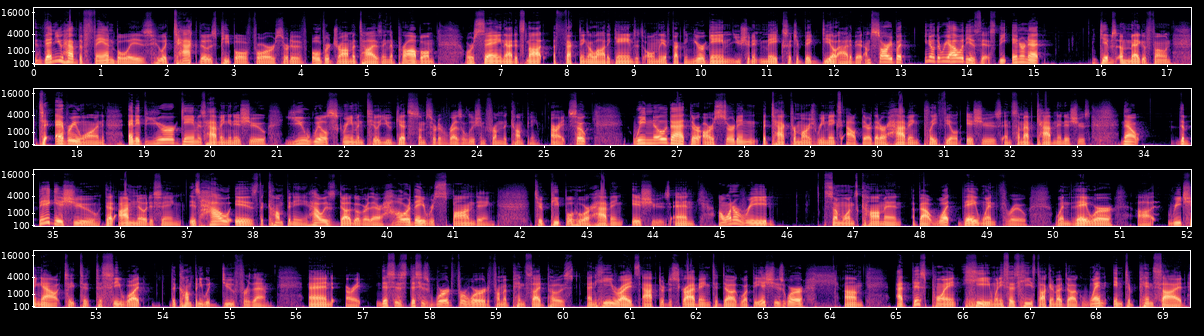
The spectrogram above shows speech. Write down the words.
Then you have the fanboys who attack those people for sort of over dramatizing the problem or saying that it's not affecting a lot of games, it's only affecting your game. You shouldn't make such a big deal out of it. I'm sorry, but you know, the reality is this the internet gives a megaphone to everyone and if your game is having an issue you will scream until you get some sort of resolution from the company all right so we know that there are certain attack from mars remakes out there that are having playfield issues and some have cabinet issues now the big issue that i'm noticing is how is the company how is doug over there how are they responding to people who are having issues. And I want to read someone's comment about what they went through when they were uh, reaching out to, to, to see what the company would do for them. And all right, this is this is word for word from a Pinside post, and he writes after describing to Doug what the issues were. Um, at this point, he, when he says he's talking about Doug, went into Pinside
